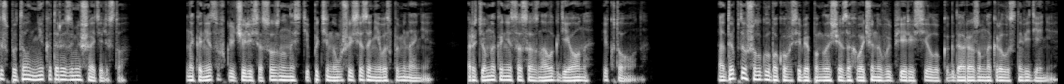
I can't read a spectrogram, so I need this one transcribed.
испытал некоторое замешательство. Наконец включились осознанности, потянувшиеся за ней воспоминания. Артем наконец осознал, где он и кто он. Адепт ушел глубоко в себя, поглощая захваченную в эфире силу, когда разум накрыл сновидение.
